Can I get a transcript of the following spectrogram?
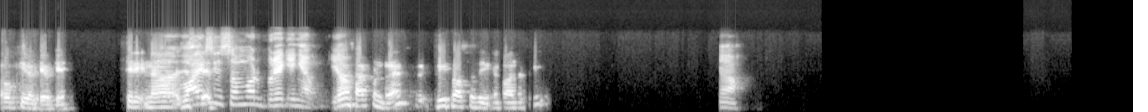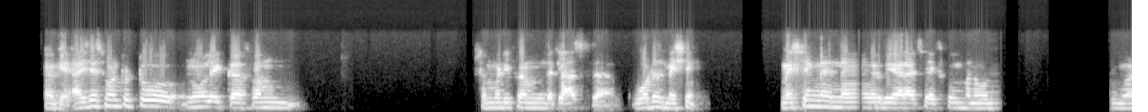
ஓகே ஓகே ஓகே சரி நான் Voice is somewhat breaking up. Yeah, ஸ்டார்ட் பண்றேன் ப்ரீ ப்ராசஸிங் இப்போ அந்த pre- yeah. Okay, I just wanted to know, like, uh, from somebody from the class, uh, what is meshing? Meshing னா என்னங்கிறது யாராச்சும் எக்ஸ்பிளைன் பண்ண முடியுமா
